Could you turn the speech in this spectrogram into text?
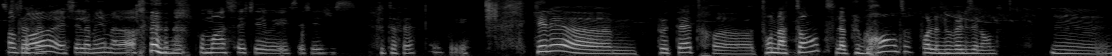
sans boire, et c'est la même alors. Mhm. Pour moi, c'était oui, c'était juste Tout à fait. Quelle est peut-être ton attente la plus grande pour la Nouvelle-Zélande? Mmh.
